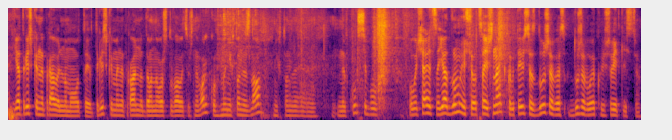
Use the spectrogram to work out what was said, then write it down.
я трішки неправильно молотив. Трішки ми неправильно налаштували цю жниварку. Ну ніхто не знав, ніхто не, не в курсі був. Получається, я думаю, що цей шнек крутився з дуже, дуже великою швидкістю.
